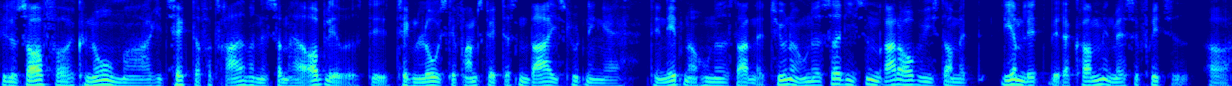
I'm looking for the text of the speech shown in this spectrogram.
filosofer, økonomer og arkitekter fra 30'erne, som havde oplevet det teknologiske fremskridt, der sådan var i slutningen af det 19. århundrede og starten af 20. århundrede, så er de sådan ret overbevist om, at lige om lidt vil der komme en masse fritid, og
